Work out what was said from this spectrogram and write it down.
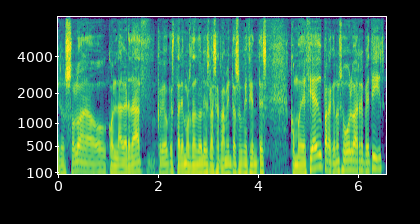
Pero solo con la verdad creo que estaremos dándoles las herramientas suficientes, como decía Edu, para que no se vuelva a repetir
